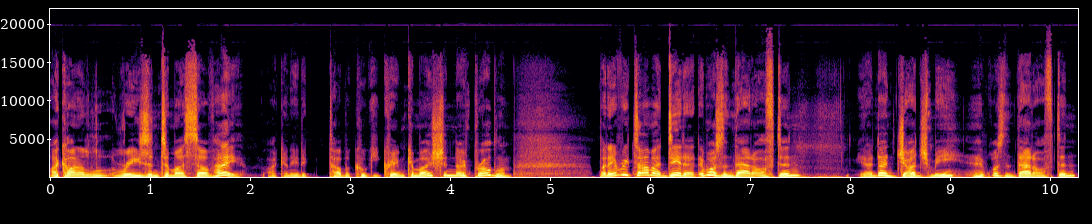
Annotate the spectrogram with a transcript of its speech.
I kind of reasoned to myself, hey, I can eat a tub of cookie cream commotion, no problem. But every time I did it, it wasn't that often. You know, don't judge me. It wasn't that often.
